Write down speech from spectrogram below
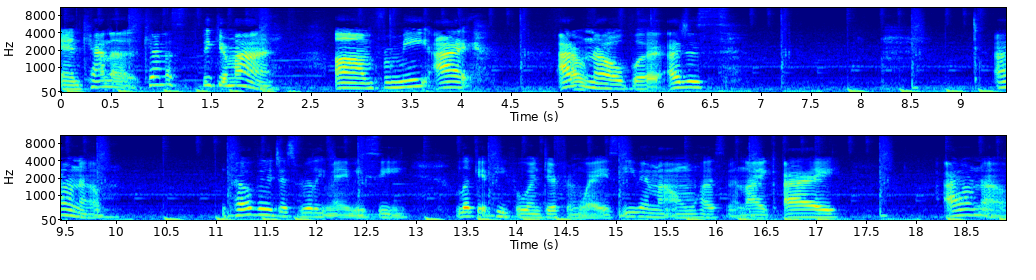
and kind of kind of speak your mind. Um, for me, I I don't know, but I just I don't know. COVID just really made me see look at people in different ways, even my own husband. Like I I don't know.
